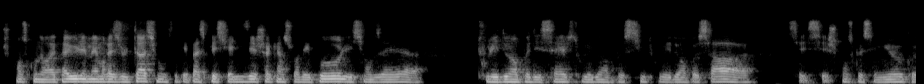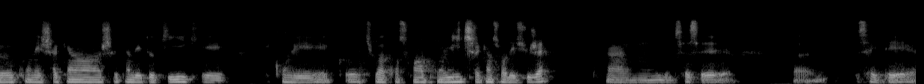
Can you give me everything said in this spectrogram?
je pense qu'on n'aurait pas eu les mêmes résultats si on ne s'était pas spécialisé chacun sur des pôles et si on faisait euh, tous les deux un peu des sales, tous les deux un peu ci, tous les deux un peu ça. c'est, je pense que c'est mieux que, qu'on ait chacun chacun des topics et, qu'on les tu vois qu'on soit un peu en lead chacun sur des sujets. Euh, donc ça, euh, ça, a été,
